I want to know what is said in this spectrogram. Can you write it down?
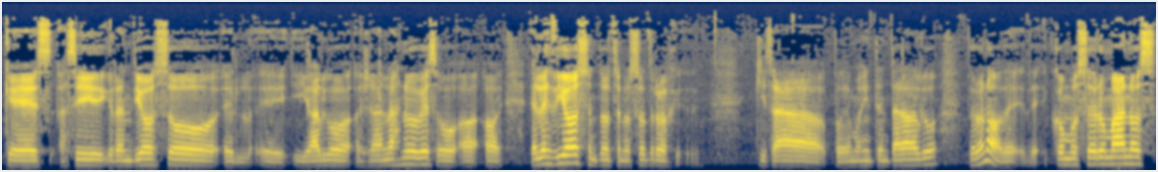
que es así grandioso eh, y algo allá en las nubes, o, Él es Dios, entonces nosotros quizá podemos intentar algo, pero no, como ser humanos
